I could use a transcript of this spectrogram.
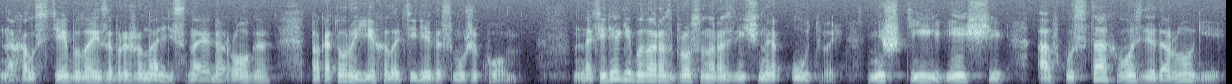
На холсте была изображена лесная дорога, по которой ехала телега с мужиком. На телеге была разбросана различная утварь, мешки, вещи, а в кустах возле дороги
